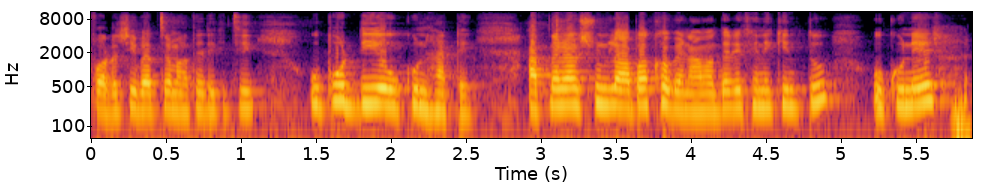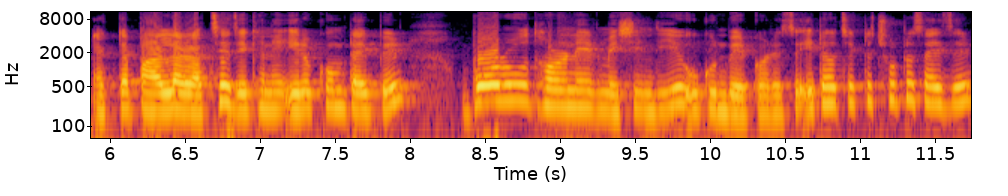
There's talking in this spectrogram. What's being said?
ফরাসি বাচ্চার মাথায় দেখেছি, উপর দিয়ে উকুন হাঁটে। আপনারা শুনলে অবাক হবেন, আমাদের এখানে কিন্তু উকুনের একটা পার্লার আছে যেখানে এরকম টাইপের বড় ধরনের মেশিন দিয়ে উকুন বের করে। সো এটা হচ্ছে একটা ছোট সাইজের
